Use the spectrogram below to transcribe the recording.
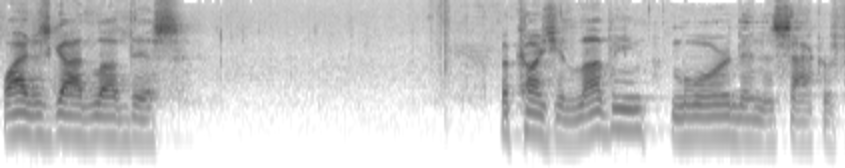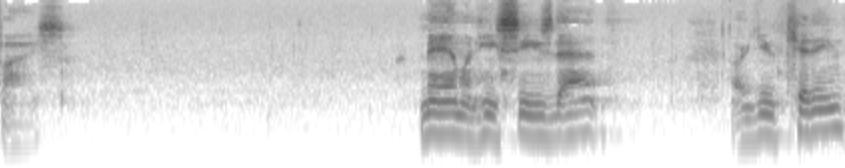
Why does God love this? Because you love Him more than the sacrifice. Man, when He sees that, are you kidding?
